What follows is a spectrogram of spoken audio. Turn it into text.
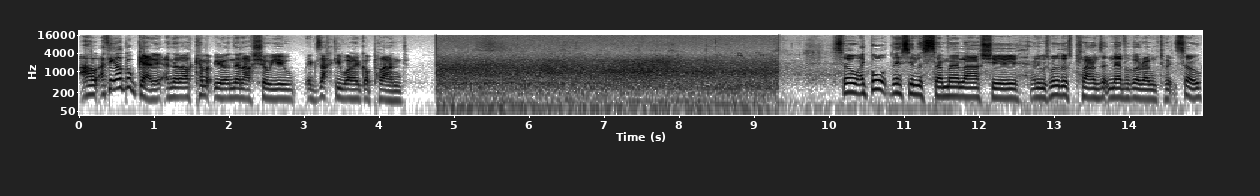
I'll, I think I'll go get it and then I'll come up here and then I'll show you exactly what I've got planned. So I bought this in the summer last year and it was one of those plans that never got around to it. So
